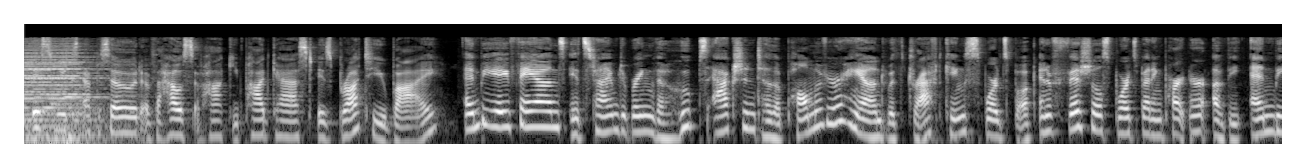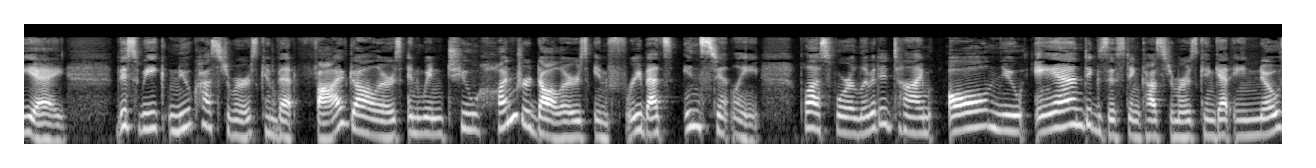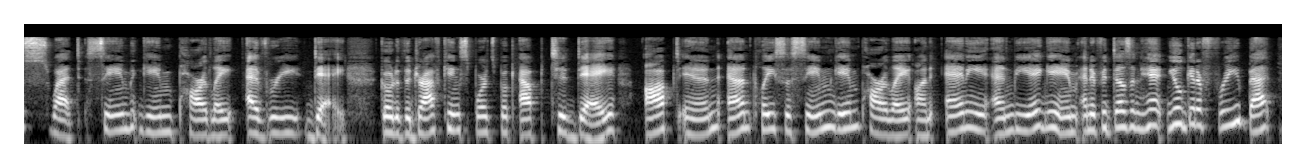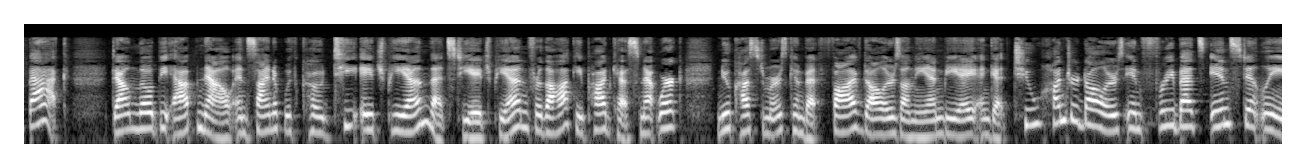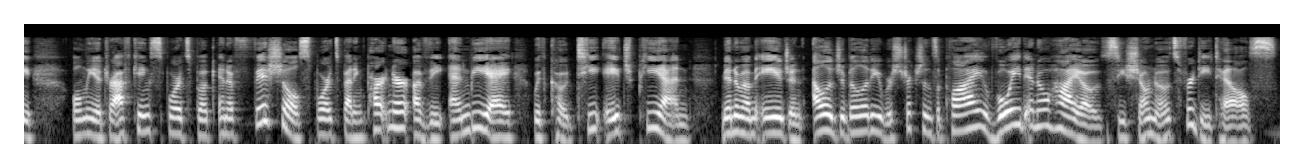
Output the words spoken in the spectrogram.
This week's episode of the House of Hockey podcast is brought to you by NBA fans. It's time to bring the hoops action to the palm of your hand with DraftKings Sportsbook, an official sports betting partner of the NBA. This week, new customers can bet $5 and win $200 in free bets instantly. Plus, for a limited time, all new and existing customers can get a no sweat same game parlay every day. Go to the DraftKings Sportsbook app today, opt in, and place a same game parlay on any NBA game. And if it doesn't hit, you'll get a free bet back. Download the app now and sign up with code THPN. That's THPN for the Hockey Podcast Network. New customers can bet $5 on the NBA and get $200 in free bets instantly. Only a DraftKings Sportsbook, an official sports betting partner of the NBA with code THPN. Minimum age and eligibility restrictions apply. Void in Ohio. See show notes for details.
